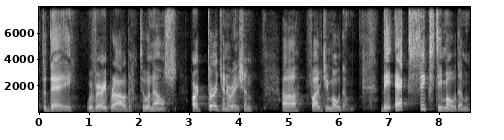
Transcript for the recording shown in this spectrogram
today we're very proud to announce our third generation uh, 5G modem. The X60 modem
